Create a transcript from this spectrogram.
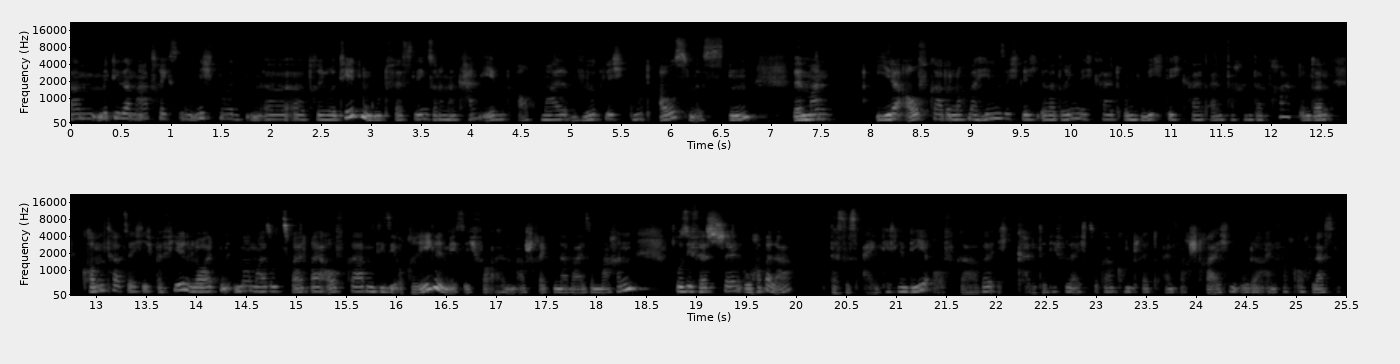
ähm, mit dieser Matrix nicht nur äh, Prioritäten gut festlegen, sondern man kann eben auch mal wirklich gut ausmisten, wenn man jede Aufgabe nochmal hinsichtlich ihrer Dringlichkeit und Wichtigkeit einfach hinterfragt. Und dann kommen tatsächlich bei vielen Leuten immer mal so zwei, drei Aufgaben, die sie auch regelmäßig vor allem erschreckenderweise machen, wo sie feststellen, oh hoppala, das ist eigentlich eine D-Aufgabe. Ich könnte die vielleicht sogar komplett einfach streichen oder einfach auch lassen.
